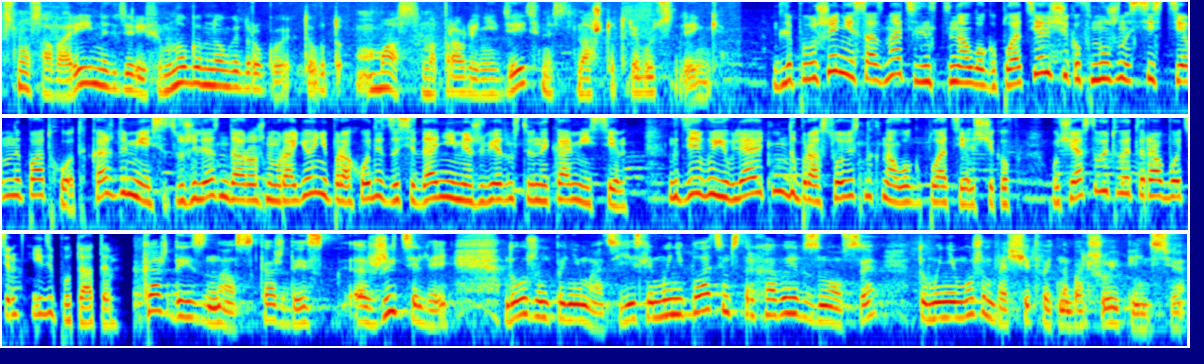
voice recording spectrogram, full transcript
снос аварийных деревьев и многое-многое другое. Это вот масса направлений деятельности, на что требуются деньги. Для повышения сознательности налогоплательщиков нужен системный подход. Каждый месяц в железнодорожном районе проходит заседание межведомственной комиссии, где выявляют недобросовестных налогоплательщиков. Участвуют в этой работе и депутаты. Каждый из нас, каждый из э, жителей должен понимать, если мы не платим страховые взносы, то мы не можем рассчитывать на большую пенсию.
